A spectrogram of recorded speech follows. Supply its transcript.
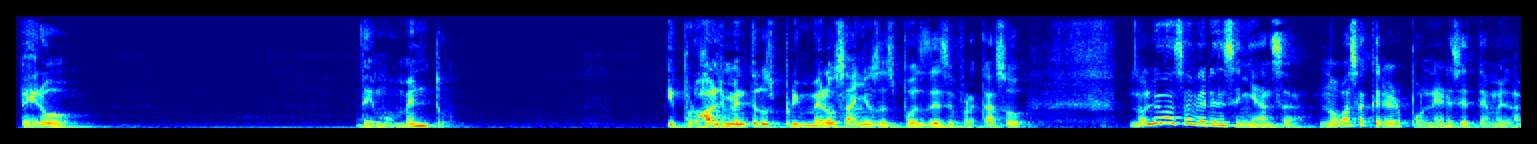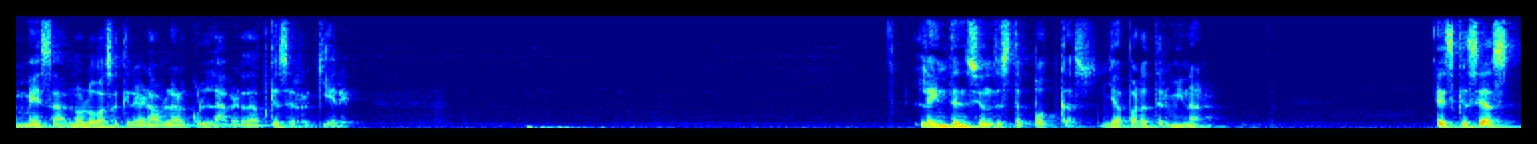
Pero, de momento, y probablemente los primeros años después de ese fracaso, no le vas a ver enseñanza, no vas a querer poner ese tema en la mesa, no lo vas a querer hablar con la verdad que se requiere. La intención de este podcast, ya para terminar, es que seas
